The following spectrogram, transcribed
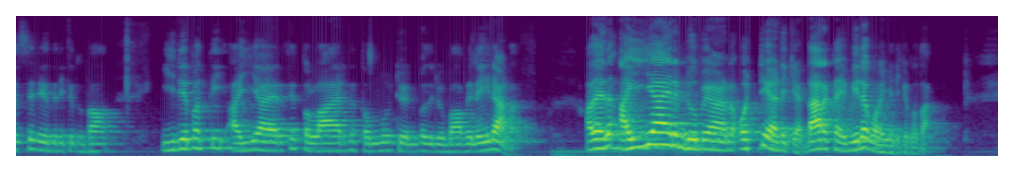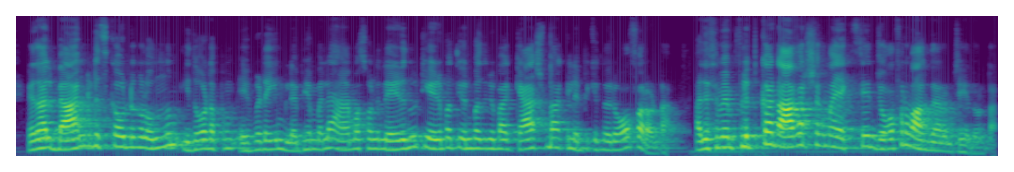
ലിസ്റ്റ് ചെയ്തിരിക്കുന്നത് ഇരുപത്തി അയ്യായിരത്തി തൊള്ളായിരത്തി തൊണ്ണൂറ്റി ഒൻപത് രൂപ വിലയിലാണ്. അതായത് അയ്യായിരം രൂപയാണ് ഒറ്റയടിക്ക് ഡയറക്റ്റായി വില കുറഞ്ഞിരിക്കുന്നത്. എന്നാൽ ബാങ്ക് ഡിസ്കൗണ്ടുകളൊന്നും ഇതോടൊപ്പം എവിടെയും ലഭ്യമല്ല. ആമസോണിൽ എഴുന്നൂറ്റി എഴുപത്തി ഒൻപത് രൂപ ക്യാഷ് ബാക്ക് ലഭിക്കുന്ന ഒരു ഓഫറുണ്ട് അതേസമയം ഫ്ലിപ്കാർട്ട് ആകർഷകമായ എക്സ്ചേഞ്ച് ഓഫർ വാഗ്ദാനം ചെയ്യുന്നുണ്ട്.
